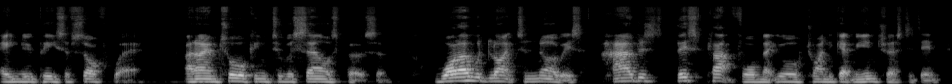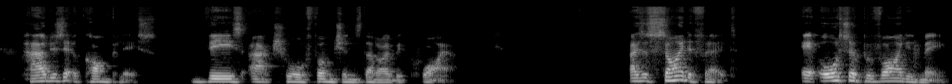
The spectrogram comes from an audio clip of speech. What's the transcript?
a new piece of software and I am talking to a salesperson, what I would like to know is how does this platform that you're trying to get me interested in, how does it accomplish these actual functions that I require? As a side effect, it also provided me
